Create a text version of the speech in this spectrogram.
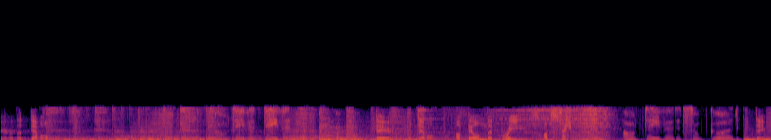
The devil. Oh, David, David. Dare the Devil. A film that breathes obsession. Oh, David, it's so good. David.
